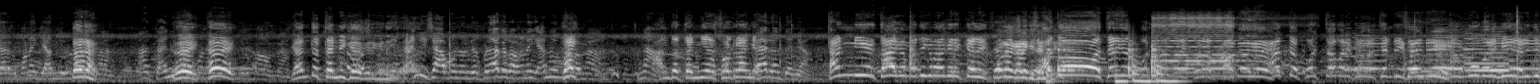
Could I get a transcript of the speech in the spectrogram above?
கேட்க போனா இரநூறு. எந்த தண்ணி நீ சாப்பிடணும் வாங்கினா இரநூறு? அந்த தண்ணியா சொல்றாங்க? தண்ணீர் தாகம் அதிகமாக இருக்கிறது. அந்த பொறுத்தவரை சென்று. சென்று. மூவரை நீர் அறிந்து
